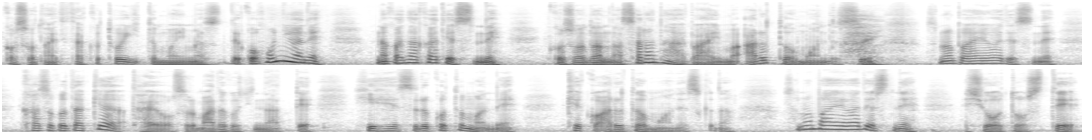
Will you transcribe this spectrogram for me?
ご相談いただくといいと思います。でご本人はねなかなかですねご相談なさらない場合もあると思うんです。はいその場合はですね家族だけは対応する窓口になって疲弊することもね結構あると思うんですけどその場合はですねショートステ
